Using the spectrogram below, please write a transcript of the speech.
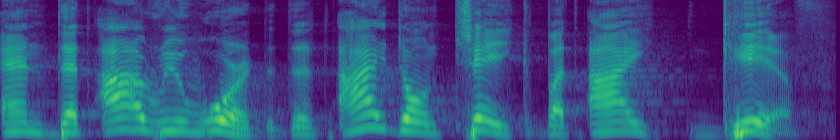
and that I reward, that I don't take, but I give.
